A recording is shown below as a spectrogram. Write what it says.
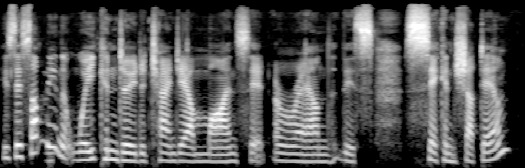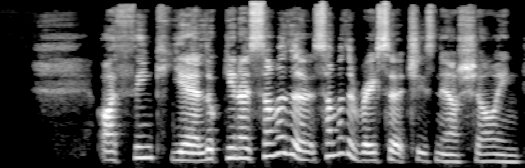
is there something that we can do to change our mindset around this second shutdown? I think, yeah, look, you know, some of the some of the research is now showing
